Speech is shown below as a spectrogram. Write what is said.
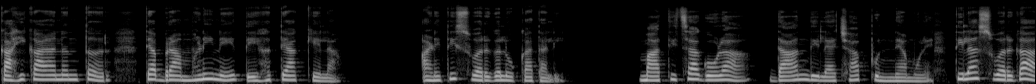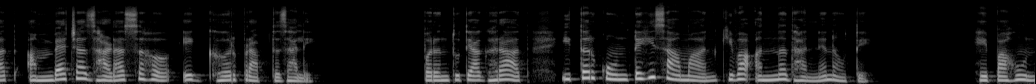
काही काळानंतर त्या ब्राह्मणीने देहत्याग केला आणि ती स्वर्गलोकात आली. मातीचा गोळा दान दिल्याच्या पुण्यामुळे. तिला स्वर्गात आंब्याच्या झाडासह एक घर प्राप्त झाले. परंतु त्या घरात इतर कोणतेही सामान किंवा अन्नधान्य नव्हते. हे पाहून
